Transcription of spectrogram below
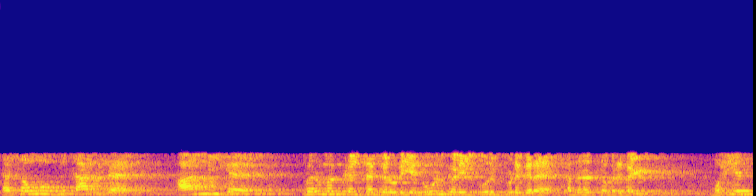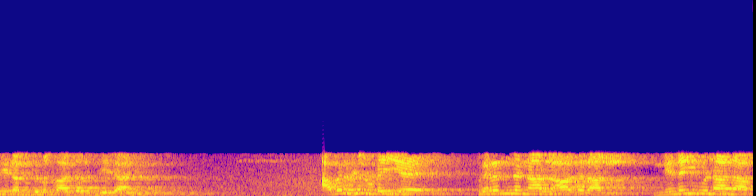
தசவு சார்ந்த ஆன்மீக பெருமக்கள் தங்களுடைய நூல்களில் குறிப்பிடுகிற அதிரத்தவர்கள் அவர்கள் அப்துல் காதர் ஜீலானி. அவர்களுடைய பிறந்த நாள் ஆதலால் நினைவு நாளாக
